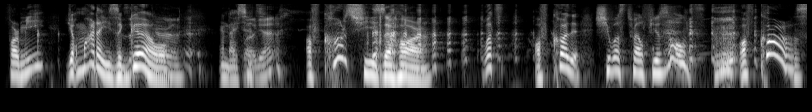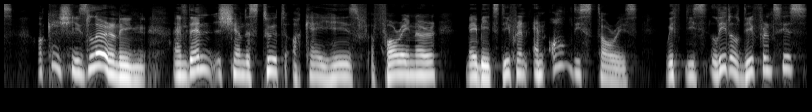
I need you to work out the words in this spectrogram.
For me, your mother is a girl. And I said, yeah. Of course she is a whore. what? Of course. She was 12 years old. of course. Okay, she's learning. And then she understood, okay, he's a foreigner. Maybe it's different. And all these stories with these little differences,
